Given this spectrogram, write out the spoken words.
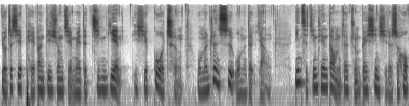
有这些陪伴弟兄姐妹的经验、一些过程，我们认识我们的羊，因此今天当我们在准备信息的时候，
